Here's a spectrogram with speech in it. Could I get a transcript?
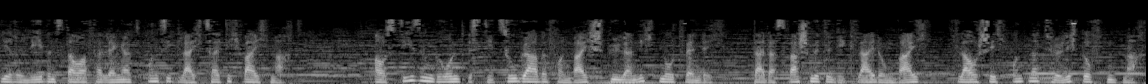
ihre Lebensdauer verlängert und sie gleichzeitig weich macht. Aus diesem Grund ist die Zugabe von Weichspüler nicht notwendig, da das Waschmittel die Kleidung weich, flauschig und natürlich duftend macht.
